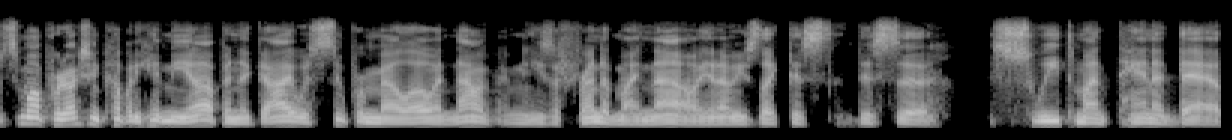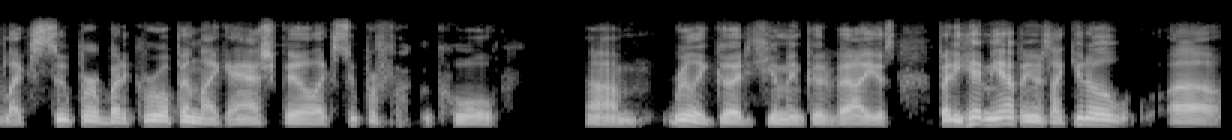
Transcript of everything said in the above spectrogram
small production company hit me up and the guy was super mellow and now I mean he's a friend of mine now, you know, he's like this this uh sweet Montana dad, like super but grew up in like Asheville, like super fucking cool. Um really good human, good values. But he hit me up and he was like, "You know, uh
